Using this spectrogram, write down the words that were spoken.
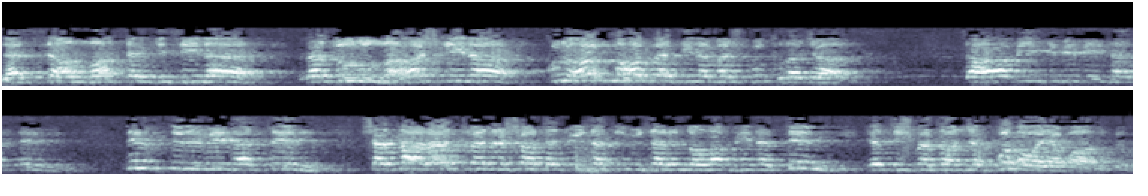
Nesli Allah sevgisiyle, Resulullah aşkıyla, Kur'an muhabbetiyle meşgul kılacağız. Sahabi gibi bir neslin, dipdiri bir neslin, şetaret ve neşatet üzerinde olan bir neslin yetişmesi ancak bu havaya bağlıdır.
